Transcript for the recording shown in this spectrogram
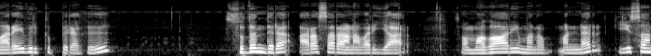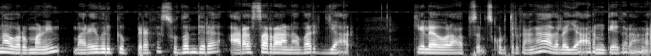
மறைவிற்கு பிறகு சுதந்திர அரசரானவர் யார்? ஸோ மகாரி மன மன்னர் ஈசானவர்மனின் மறைவிற்கு பிறகு சுதந்திர அரசரானவர் யார்? கீழே ஒரு ஆப்ஷன்ஸ் கொடுத்துருக்காங்க. அதில் யாருன்னு கேட்குறாங்க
